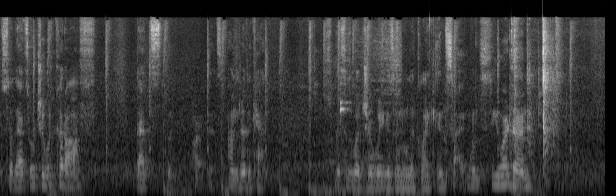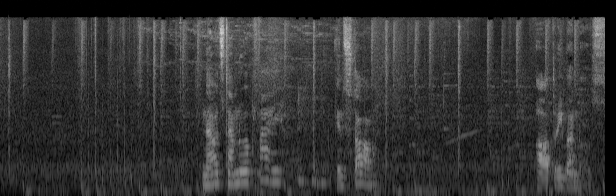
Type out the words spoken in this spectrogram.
So that's what you would cut off. That's the part that's under the cap. This is what your wig is going to look like inside once you are done. Now it's time to apply. Mm-hmm. Install all three bundles.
